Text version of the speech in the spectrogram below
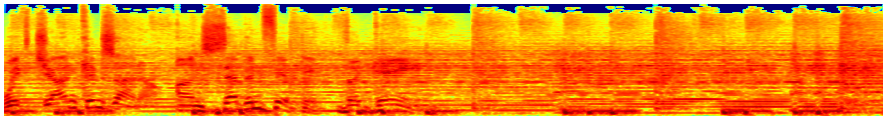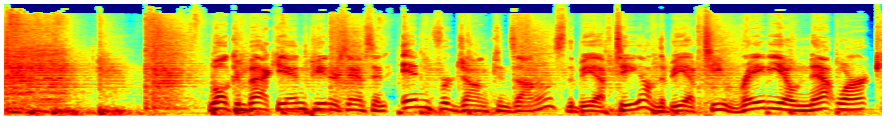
with John Canzano on 750 The Game. Welcome back in. Peter Sampson in for John Canzano. It's the BFT on the BFT Radio Network.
